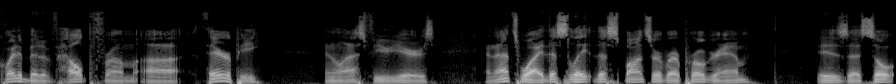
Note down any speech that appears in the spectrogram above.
quite a bit of help from uh, therapy in the last few years, and that's why this late this sponsor of our program is uh, so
